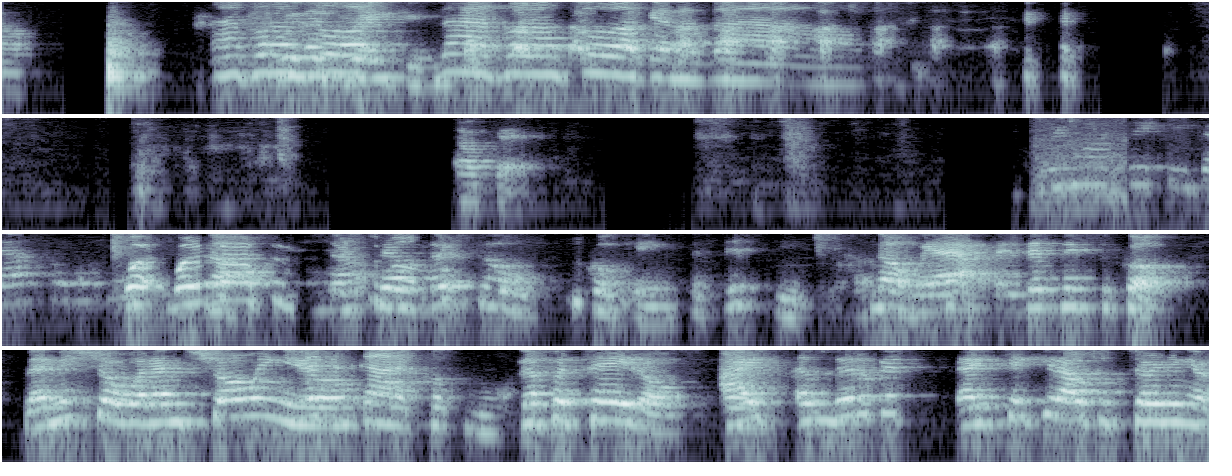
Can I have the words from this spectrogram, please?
out. That's what I'm With talking. drinking. That's what I'm talking about. Okay. We want to take these out for a little bit? What, what No. about the, They're still, they're still cooking. But this needs to cook. No, we have, this needs to cook. Let me show what I'm showing you. This has got to cook more. The potatoes, I, a little bit, I take it out to turning it,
